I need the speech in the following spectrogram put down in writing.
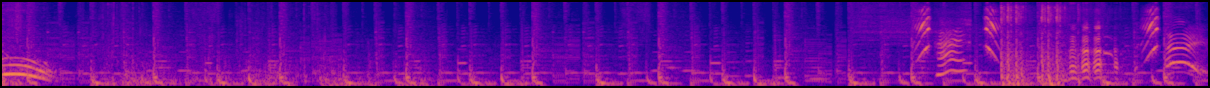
Hi. Hey!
